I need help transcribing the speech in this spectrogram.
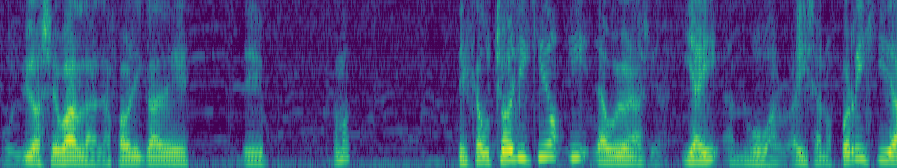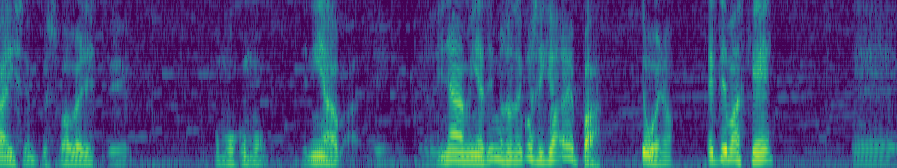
volvió a llevarla a la fábrica de, de, ¿cómo? caucho líquido y la volvieron a llenar. Y ahí anduvo barro. Ahí ya no fue rígida, ahí se empezó a ver este como, como tenía eh, aerodinámica, un montón de cosas y dije, epa, qué bueno. El tema es que eh,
